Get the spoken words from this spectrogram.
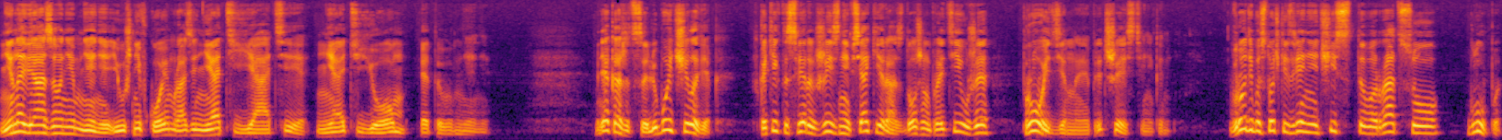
Не навязывание мнения и уж ни в коем разе не отъятие, не отъем этого мнения. Мне кажется, любой человек в каких-то сферах жизни всякий раз должен пройти уже пройденное предшественниками. Вроде бы с точки зрения чистого рацио глупо.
